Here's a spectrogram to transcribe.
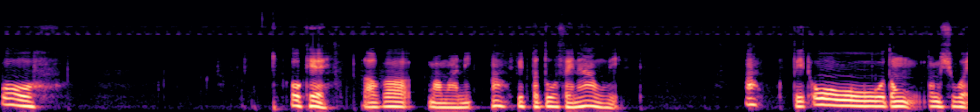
โอ้ โอเค เราก็ประมาณนี้ อ้าวปิดประตูใส่หน้าผมอีก อ้าวติดโอ้ต้องต้องช่วย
